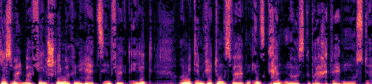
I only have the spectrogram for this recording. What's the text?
diesmal aber viel schlimmeren Herzinfarkt erlitt und mit dem Rettungswagen ins Krankenhaus gebracht werden musste.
